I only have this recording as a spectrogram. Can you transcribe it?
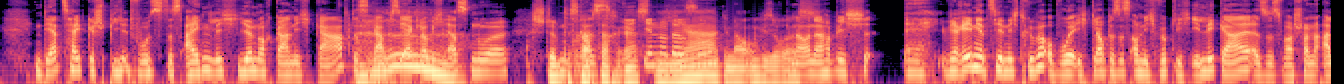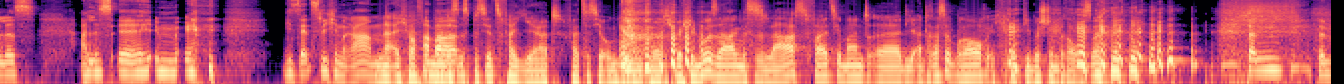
in der Zeit gespielt, wo es das eigentlich hier noch gar nicht gab. Das gab es ja, glaube ich, erst nur. Stimmt, das gab es auch erst. Oder ja, so. genau, irgendwie sowas. Genau, und da habe ich. Äh, wir reden jetzt hier nicht drüber, obwohl ich glaube, es ist auch nicht wirklich illegal. Also es war schon alles, alles äh, im. Gesetzlichen Rahmen. Na, ich hoffe aber mal, das ist bis jetzt verjährt, falls das hier irgendjemand hört. Ich möchte nur sagen, das ist Lars, falls jemand äh, die Adresse braucht, ich krieg die bestimmt raus. dann dann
